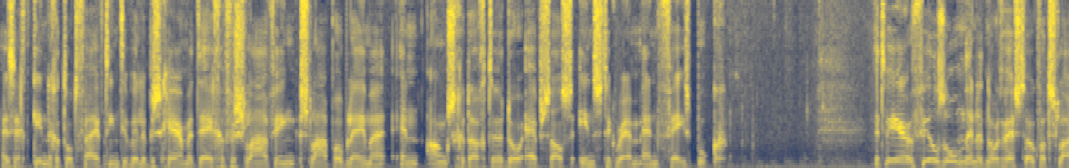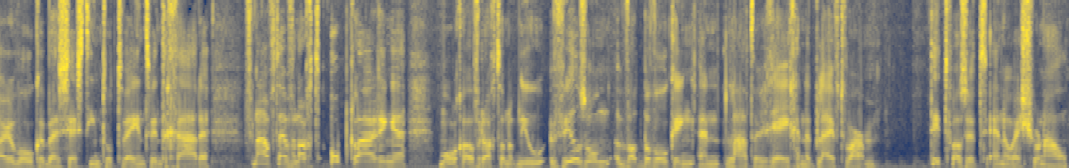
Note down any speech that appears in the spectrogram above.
Hij zegt kinderen tot 15 te willen beschermen tegen verslaving, slaapproblemen en angstgedachten door apps als Instagram en Facebook. Het weer, veel zon, in het noordwesten ook wat sluierwolken bij 16 tot 22 graden. Vanavond en vannacht opklaringen. Morgen overdag dan opnieuw veel zon, wat bewolking en later regen. Het blijft warm. Dit was het NOS Journaal.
